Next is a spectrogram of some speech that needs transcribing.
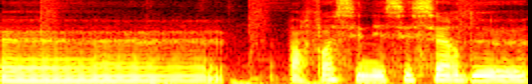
euh, parfois c'est nécessaire de,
